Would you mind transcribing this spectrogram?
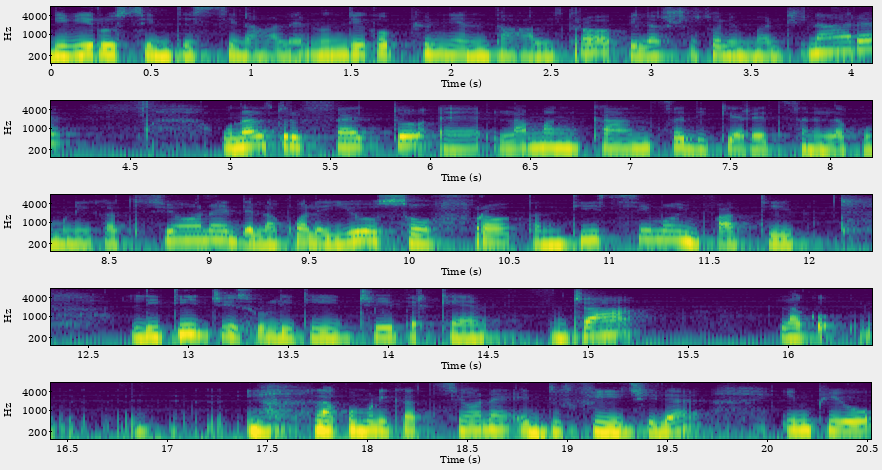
di virus intestinale, non dico più nient'altro, vi lascio solo immaginare. Un altro effetto è la mancanza di chiarezza nella comunicazione, della quale io soffro tantissimo, infatti litigi su litigi perché già la, co- la comunicazione è difficile, in più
